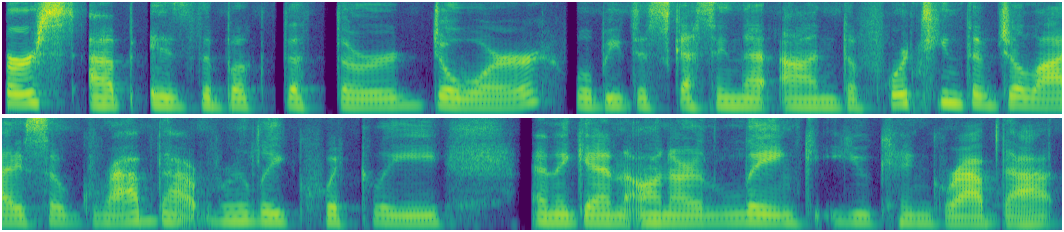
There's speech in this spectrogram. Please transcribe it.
First up is the book The Third Door. We'll be discussing that on the 14th of July. So grab that really quickly. And again, on our link, you can grab that.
